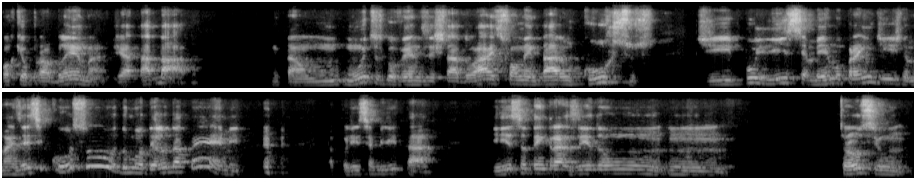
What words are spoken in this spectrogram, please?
porque o problema já está dado. Então, muitos governos estaduais fomentaram cursos de polícia mesmo para indígena, mas esse curso do modelo da PM, a Polícia Militar. E isso tem trazido um, um trouxe um,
